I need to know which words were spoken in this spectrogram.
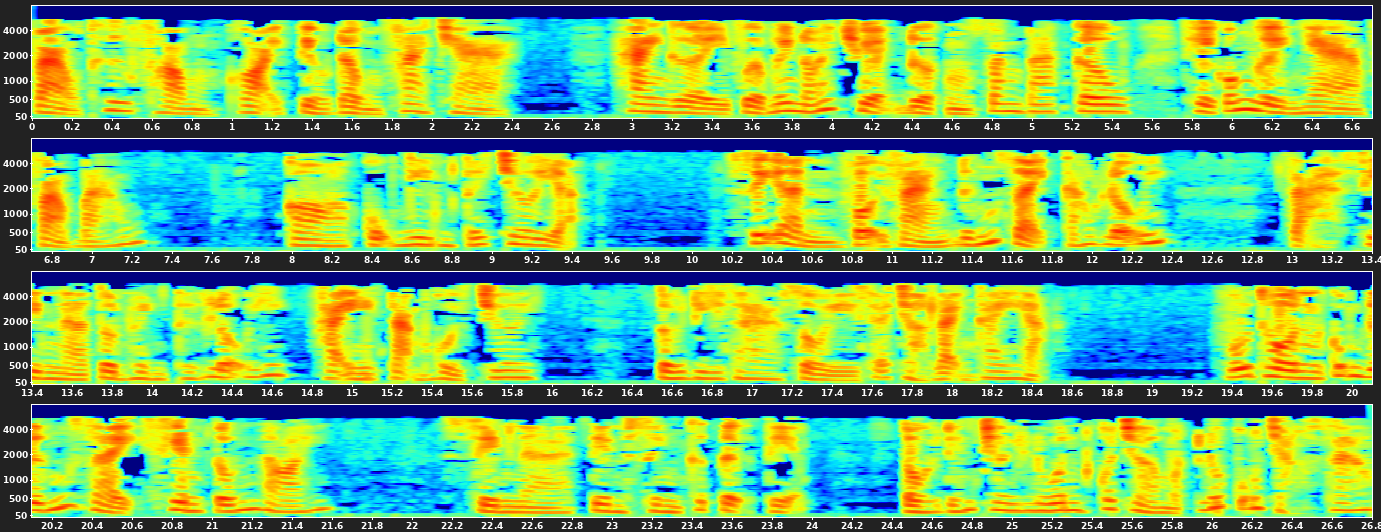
vào thư phòng gọi tiểu đồng pha trà. Hai người vừa mới nói chuyện được dăm ba câu thì có người nhà vào báo. Co cụ nghiêm tới chơi ạ. Sĩ ẩn vội vàng đứng dậy cáo lỗi. Dạ xin à, tôn huynh thứ lỗi, hãy tạm ngồi chơi. Tôi đi ra rồi sẽ trở lại ngay ạ. Vũ Thôn cũng đứng dậy khiêm tốn nói. Xin à, tiên sinh cứ tự tiện, tôi đến chơi luôn, có chờ một lúc cũng chẳng sao.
